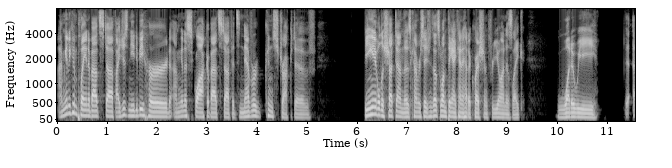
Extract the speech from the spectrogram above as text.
I'm going to complain about stuff. I just need to be heard. I'm going to squawk about stuff. It's never constructive. Being able to shut down those conversations, that's one thing I kind of had a question for you on is like, what do we, uh,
